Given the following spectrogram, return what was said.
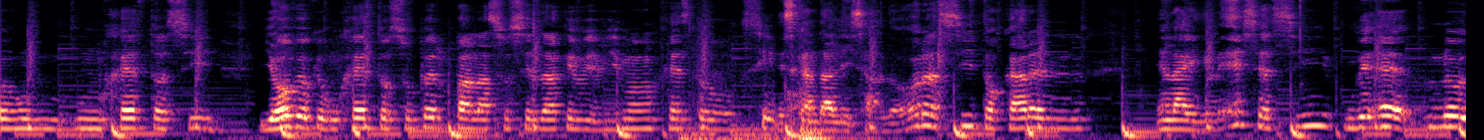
fue un, un gesto así, y obvio que un gesto súper para la sociedad que vivimos, un gesto Sí. escandalizador así, tocar el, en la iglesia así, Ve- eh, no, o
